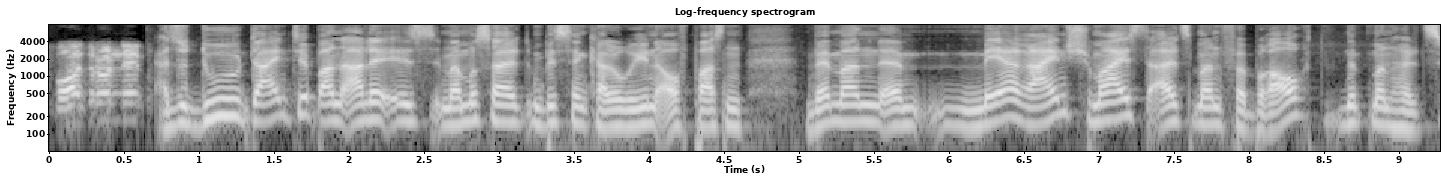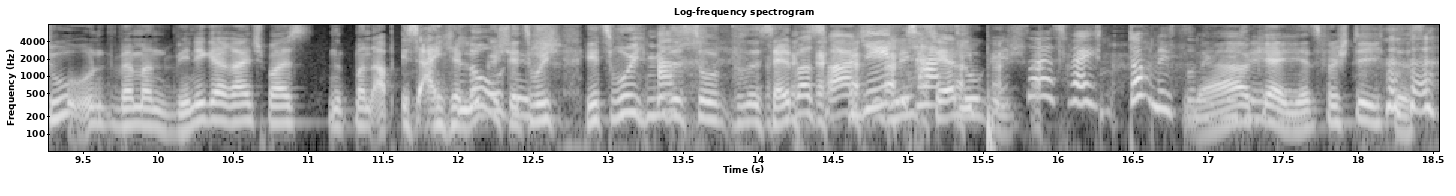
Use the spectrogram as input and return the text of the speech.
Sportrunde. Also du, dein Tipp an alle ist, man muss halt ein bisschen Kalorien aufpassen. Wenn man ähm, mehr reinschmeißt, als man verbraucht, nimmt man halt zu und wenn man weniger reinschmeißt, nimmt man ab. Ist eigentlich ja logisch. Logisch. Jetzt, wo ich, jetzt, wo ich mir das so selber sage, Jeden Tag sehr die logisch. Pizza ist vielleicht doch nicht so eine Ja, okay, Idee. jetzt verstehe ich das.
